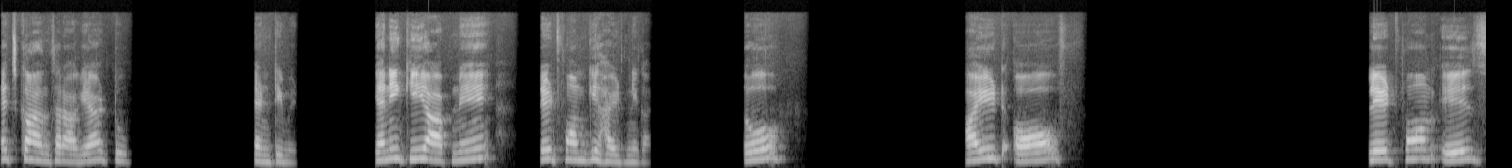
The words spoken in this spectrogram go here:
एच का आंसर आ गया टू सेंटीमीटर, यानी कि आपने प्लेटफॉर्म की हाइट निकाली। तो हाइट ऑफ़ प्लेटफॉर्म इज़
